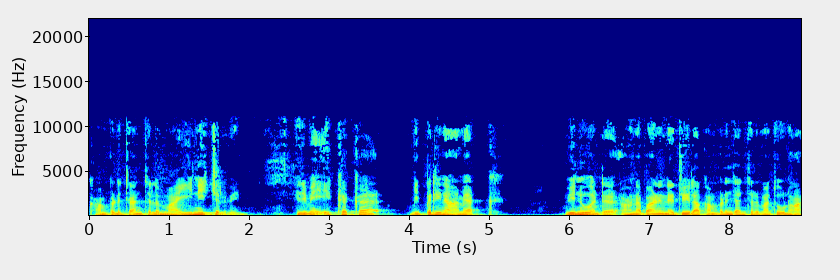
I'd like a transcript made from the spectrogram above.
කම්පන චංචලමයි නිශ්චල වෙන්නේ. ඉතින් මේ එකක විපරිණාමයක් වෙනුවට ආනාපානෙ නැති වෙලා කම්පන චංචල මතු වුණා.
